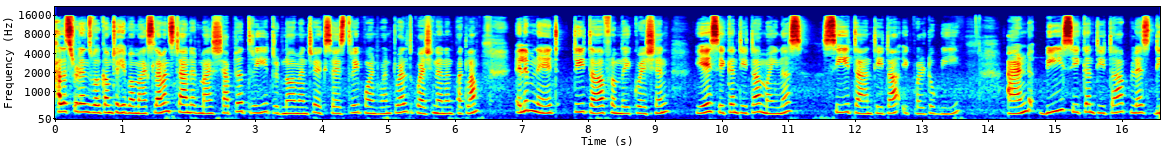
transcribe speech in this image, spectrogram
Hello students, welcome to HIBA Max 11 Standard Max Chapter 3 Trigonometry Exercise 3.1 12th question என்னன்னு பார்க்கலாம் Eliminate theta from the equation a secant theta minus c tan theta equal to b and b secant theta plus d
